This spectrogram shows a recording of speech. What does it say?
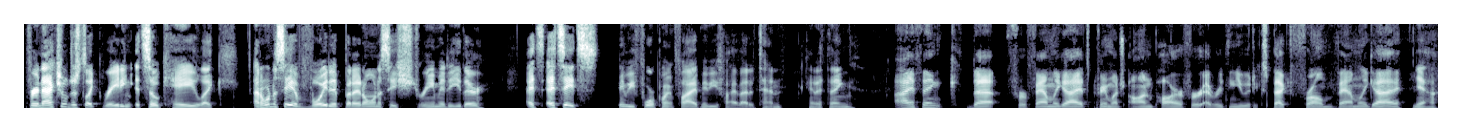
for an actual just like rating, it's okay. Like, I don't want to say avoid it, but I don't want to say stream it either. I'd, I'd say it's maybe four point five, maybe five out of ten kind of thing. I think that for Family Guy, it's pretty much on par for everything you would expect from Family Guy. Yeah,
